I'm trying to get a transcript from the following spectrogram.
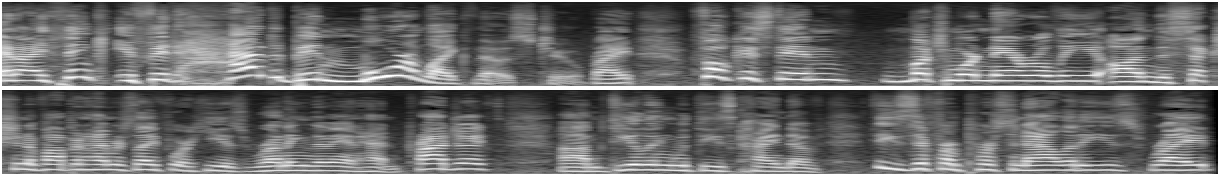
and I think if it had been more like those two, right, focused in much more narrowly on the section of Oppenheimer's life where he is running the Manhattan Project, um, dealing with these kind of these different personalities, right?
